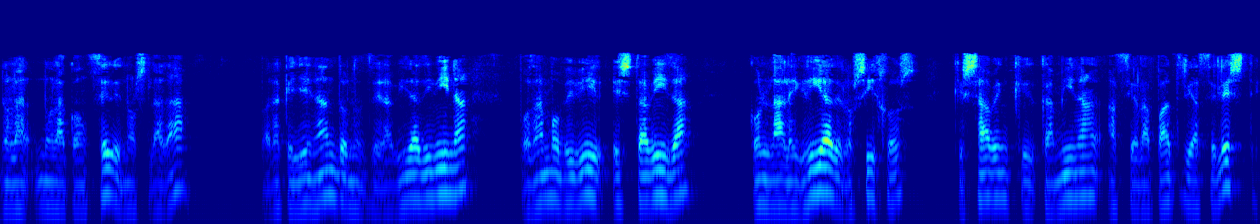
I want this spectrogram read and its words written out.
Nos la, nos la concede, nos la da para que llenándonos de la vida divina podamos vivir esta vida con la alegría de los hijos que saben que caminan hacia la patria celeste.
